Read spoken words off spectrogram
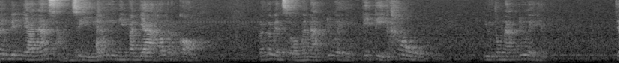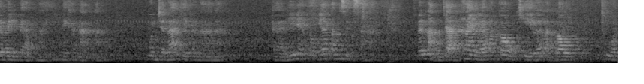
มันเป็นญาณสามสี่ก็คือมีปัญญาเข้าประกอบ แล้วก็เป็นโสมนัสด้วยปิติเข้าอยู่ตรงนั้นด้วยเนี่ยจะเป็นแบบไหนในขณะนั้นบุญจนะเจตนานะอ่อนี่เนี่ยตรงเนี้ยต้องศึกษา แล้วหลังจากให้แล้วมันก็โอเคแล้วหลังเราทวน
